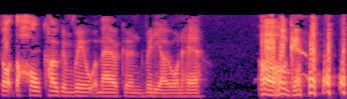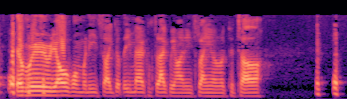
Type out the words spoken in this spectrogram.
got the Hulk Hogan Real American video on here. Oh god. The really, really old one when he's like got the American flag behind, him, he's playing on a guitar.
